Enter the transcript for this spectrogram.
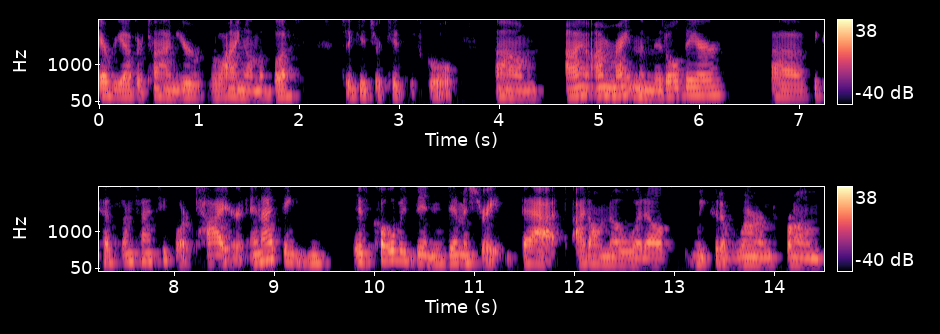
every other time you're relying on the bus to get your kids to school. Um, I, am right in the middle there uh, because sometimes people are tired, and I think if COVID didn't demonstrate that, I don't know what else we could have learned from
